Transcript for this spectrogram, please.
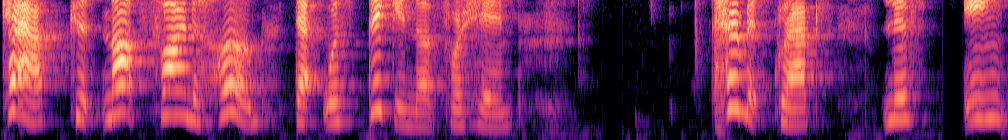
Keb could not find a home that was big enough for him. Hermit crabs live in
